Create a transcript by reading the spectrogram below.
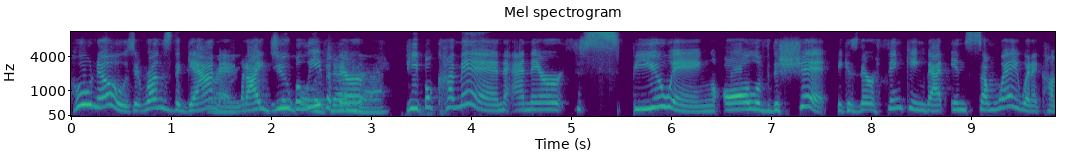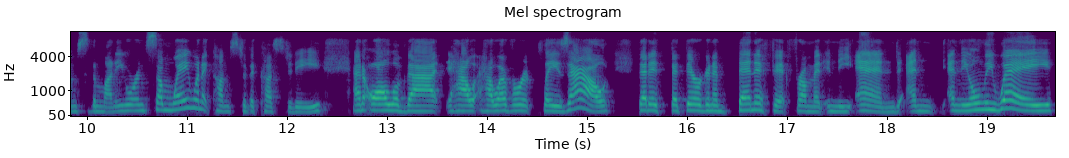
who knows? It runs the gamut. Right. But I do believe that there are people come in and they're spewing all of the shit because they're thinking that in some way when it comes to the money or in some way when it comes to the custody and all of that, how however it plays out, that it that they're going to benefit from it in the end. And and the only way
